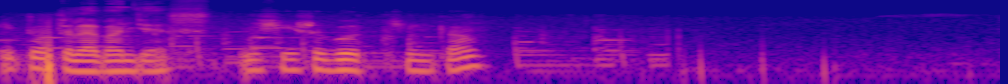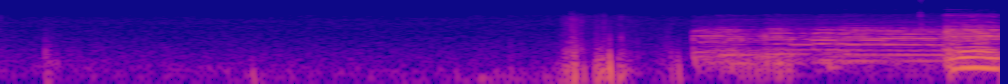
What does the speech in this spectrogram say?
I to tyle będzie z dzisiejszego odcinka. Nie wiem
